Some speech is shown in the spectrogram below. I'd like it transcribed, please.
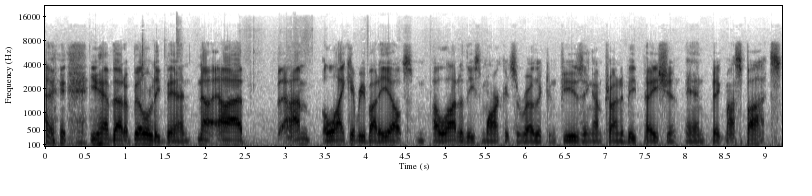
know, you have that ability, Ben. No, uh, I'm like everybody else. A lot of these markets are rather confusing. I'm trying to be patient and pick my spots.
